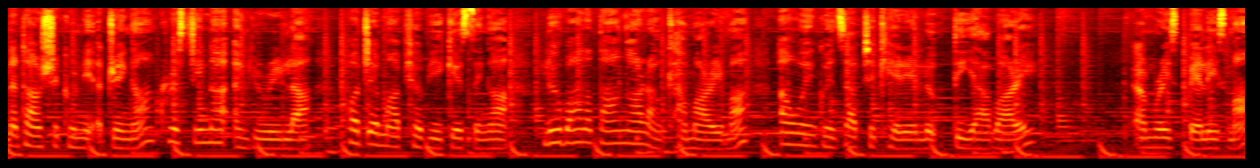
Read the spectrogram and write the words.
2008ခုနှစ်အတွင်းကခရစ်စတီနာအန်ဂူရီလာဟိုတယ်မှာဖျော်ဖြေခဲ့စဉ်ကလူပေါင်း15000ခန်းမာတွေမှာအဝင်ခွင့်ချဖြစ်ခဲ့တယ်လို့သိရပါတယ် Emirates Palace မှာ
